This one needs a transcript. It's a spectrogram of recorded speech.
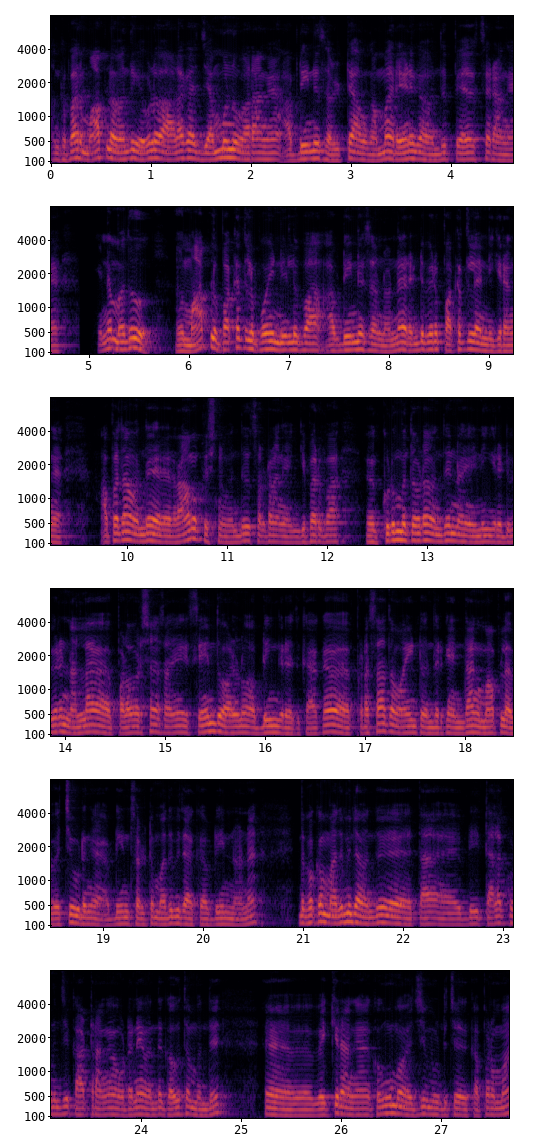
அங்கே பாரு மாப்பிள்ளை வந்து எவ்வளோ அழகாக ஜம்முன்னு வராங்க அப்படின்னு சொல்லிட்டு அவங்க அம்மா ரேணுகா வந்து பேசுகிறாங்க என்ன மது மாப்பிள்ளை பக்கத்தில் போய் நில்லுப்பா அப்படின்னு சொன்னோன்னே ரெண்டு பேரும் பக்கத்தில் நிற்கிறாங்க அப்போ தான் வந்து ராமகிருஷ்ணன் வந்து சொல்கிறாங்க இங்கே பாருப்பா குடும்பத்தோடு வந்து நான் நீங்கள் ரெண்டு பேரும் நல்லா பல வருஷம் சேர்ந்து வாழணும் அப்படிங்கிறதுக்காக பிரசாதம் வாங்கிட்டு வந்திருக்கேன். இந்தாங்க மாப்பிள்ளை வச்சு விடுங்க அப்படின்னு சொல்லிட்டு மதுமிதாக்கு அப்படின்னோடனே இந்த பக்கம் மதுமிதா வந்து த இப்படி தலை குனிஞ்சு காட்டுறாங்க. உடனே வந்து கௌதம் வந்து வைக்கிறாங்க. குங்குமம் வச்சு முடிச்சதுக்கப்புறமா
